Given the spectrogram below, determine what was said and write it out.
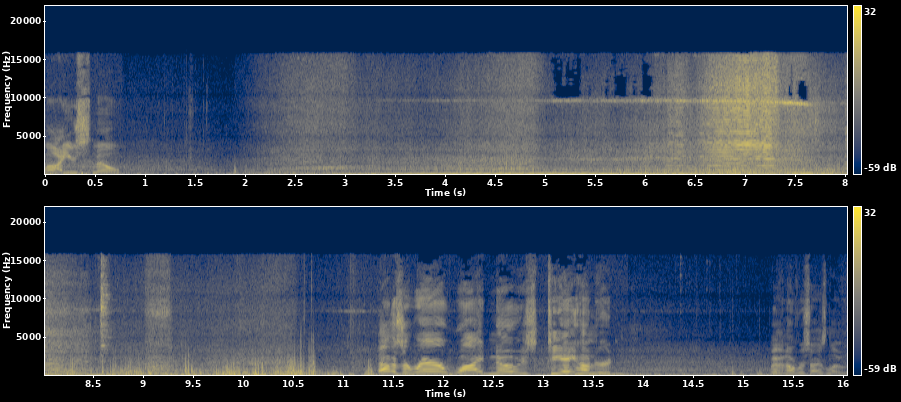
Oh, you smell. is a rare wide-nosed T800 with an oversized load.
